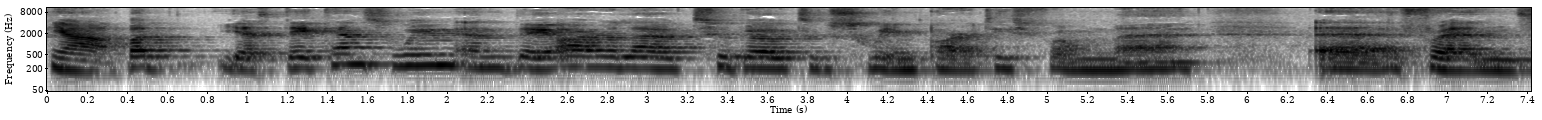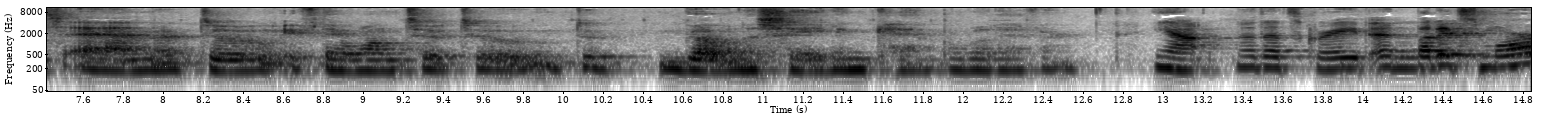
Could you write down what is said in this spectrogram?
Yeah. but yes they can swim and they are allowed to go to swim parties from uh, uh, friends and to if they want to to to go on a sailing camp or whatever Yeah, no, that's great. And but it's more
